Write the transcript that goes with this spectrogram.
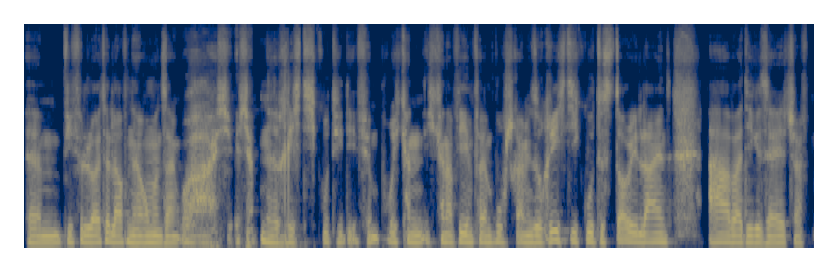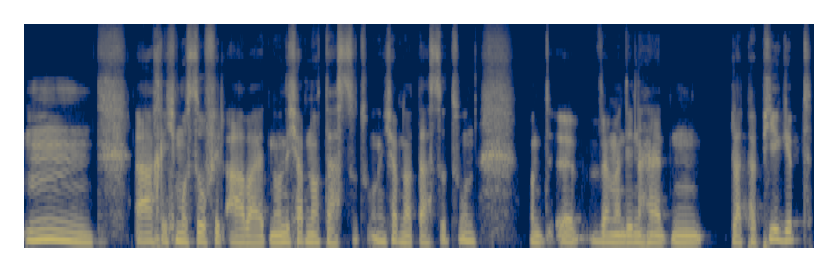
Ähm, wie viele Leute laufen herum und sagen, boah, ich, ich habe eine richtig gute Idee für ein Buch. Ich kann, ich kann auf jeden Fall ein Buch schreiben, so richtig gute Storylines, aber die Gesellschaft, mh, mm, ach, ich muss so viel arbeiten und ich habe noch das zu tun, ich habe noch das zu tun. Und äh, wenn man denen halt ein Blatt Papier gibt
